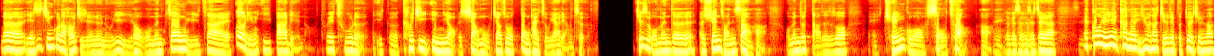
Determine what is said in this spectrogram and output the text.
那也是经过了好几年的努力以后，我们终于在二零一八年推出了一个科技应用的项目，叫做动态足压量测。其实我们的呃宣传上哈，我们都打着说：“哎，全国首创。”啊，那个时候是这样。哎，工研院看到以后，他觉得不对，就是说，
